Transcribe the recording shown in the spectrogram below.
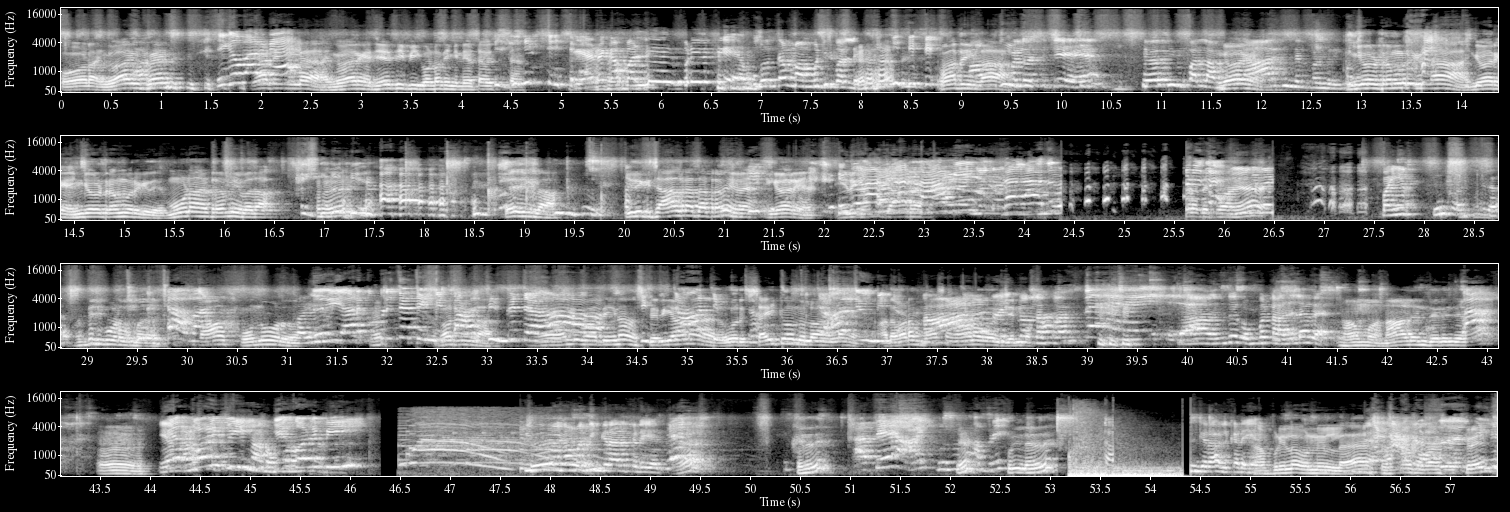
போடா இங்க பாருங்க ஃப்ரெண்ட்ஸ் இங்க பாருங்க. இங்க பாருங்க ஜேசிபி கொண்டு வந்து இங்க நெட்ட வச்சுட்டேன். எனக்கா பல்லு இப்படி இருக்கு. உங்களுக்கு தான் மம்புட்டி பல்லு. பாத்தீங்களா? மம்புட்டி பல்லு வச்சுட்டு சிவசிக்கு பல்லாம் இங்க வாங்க. யாருக்கு இந்த பண்றீங்க? இங்க ஒரு ட்ரம் இருக்குங்களா? இங்க பாருங்க இங்க ஒரு ட்ரம் இருக்குது. மூணாவது ட்ரம் இவதான். சரிங்களா? இதுக்கு சால்ரா தட்டுறவன் இவன். இங்க பாருங்க இதுக்கு வந்து சால்ரா சால்ரா தட்டுவாங்க. பையன். வந்து பாத்தீங்கன்னா சரியான ஒரு சைக்கோன்னு சொல்லுவாங்கல்ல. அதை விட மோசமான ஒரு ஜென்மம். நான் வந்து ரொம்ப ஆமா கிடையாது. என்னது? புரியல என்னது? அப்படிலாம் ஒண்ணும் இல்ல. சும்மா சொல்றாங்க சப்ஸ்கிரைப்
